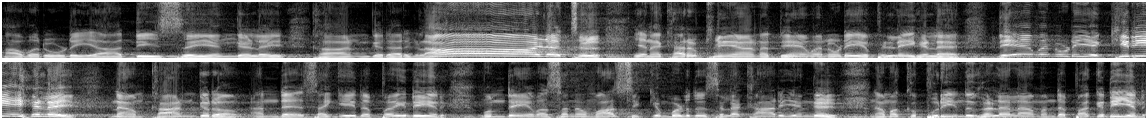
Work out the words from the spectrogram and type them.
அவருடைய அதிசயங்களை காண்கிறார்கள். ஆழத்தில் என கருமையான தேவனுடைய பிள்ளைகளை தேவனுடைய கிரியைகளை நாம் காண்கிறோம். அந்த சங்கீத பகுதியில் முந்தைய வசனம் வாசிக்கும் பொழுது சில காரியங்கள் நமக்கு புரிந்து கொள்ளலாம். அந்த பகுதியின்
